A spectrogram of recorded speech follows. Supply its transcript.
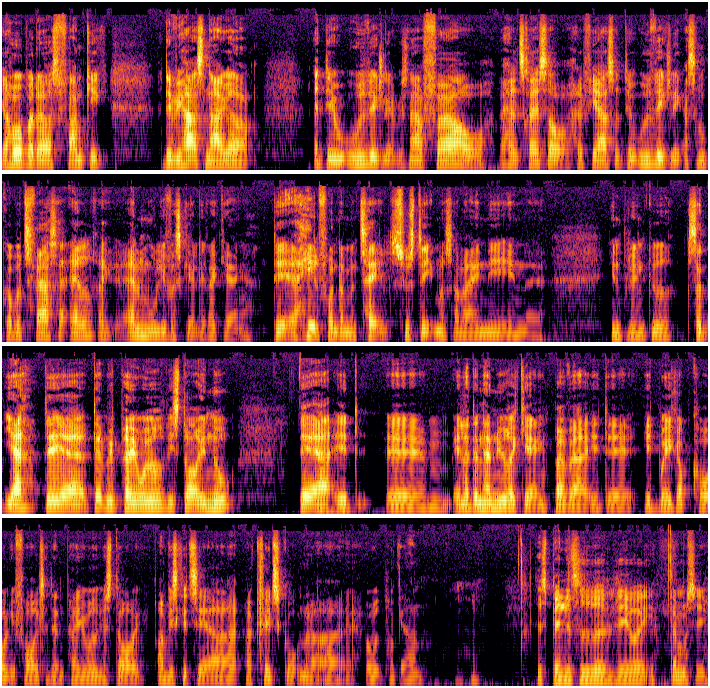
jeg håber, det også fremgik, det vi har snakket om, at det er jo udviklinger, vi snakker 40 år, 50 år, 70 år, det er udviklinger, som går på tværs af alle, alle mulige forskellige regeringer. Det er helt fundamentalt systemet, som er inde i en, uh, en blindgyde. Så ja, det er den periode, vi står i nu, det er et, øh, eller den her nye regering bør være et, øh, et wake-up call i forhold til den periode, vi står i, og vi skal til at, at kridte skoene og, og ud på gaden. Det er spændende tider, vi lever i. Det må jeg sige.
